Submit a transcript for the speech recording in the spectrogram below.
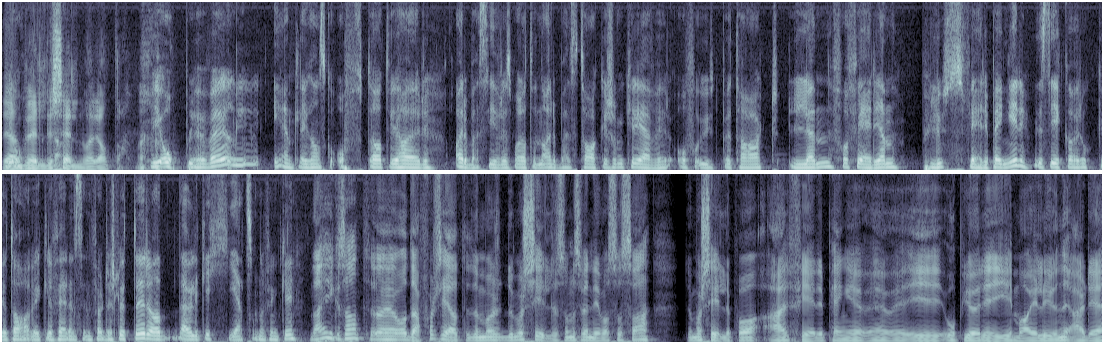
Det er en veldig sjelden variant, da. vi opplever egentlig ganske ofte at vi har arbeidsgivere som har hatt en arbeidstaker som krever å få utbetalt lønn for ferien pluss feriepenger hvis de ikke har rukket å avvikle ferien sin før de slutter. Og det er vel ikke helt sånn det funker? Nei, ikke sant. Og derfor sier jeg at du må, du må skille, som Sven Liv også sa, du må skille på er feriepengeoppgjøret eh, i mai eller juni, er det,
